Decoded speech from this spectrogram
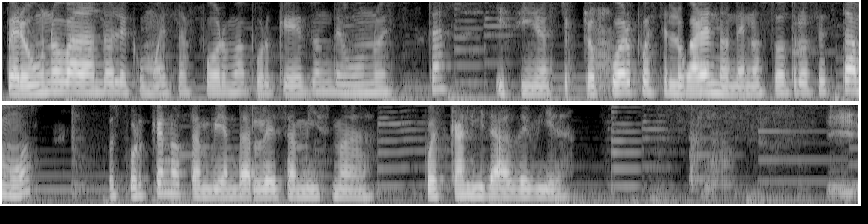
pero uno va dándole como esa forma porque es donde uno está. Y si nuestro cuerpo es el lugar en donde nosotros estamos, pues ¿por qué no también darle esa misma pues calidad de vida? Claro. Y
